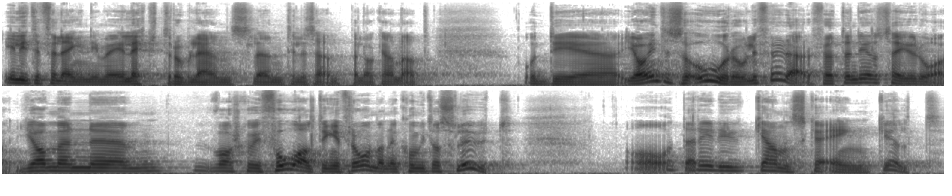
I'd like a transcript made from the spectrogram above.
i lite förlängning med elektrobränslen till exempel och annat. Och det, jag är inte så orolig för det där. För att en del säger då Ja men eh, var ska vi få allting ifrån när den kommer ju ta slut? Ja, där är det ju ganska enkelt.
